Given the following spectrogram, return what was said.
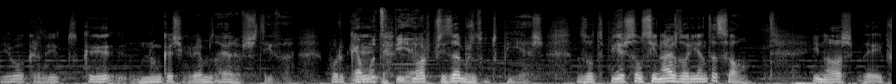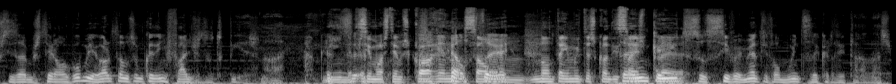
eu acredito que nunca chegaremos à era festiva. Porque é uma utopia. Nós precisamos de utopias. As utopias são sinais de orientação e nós eh, precisamos ter alguma e agora estamos um bocadinho falhos de utopias, não é? E ainda por cima os tempos correm não, são, não têm muitas condições têm para... caído sucessivamente e estão muito desacreditadas.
